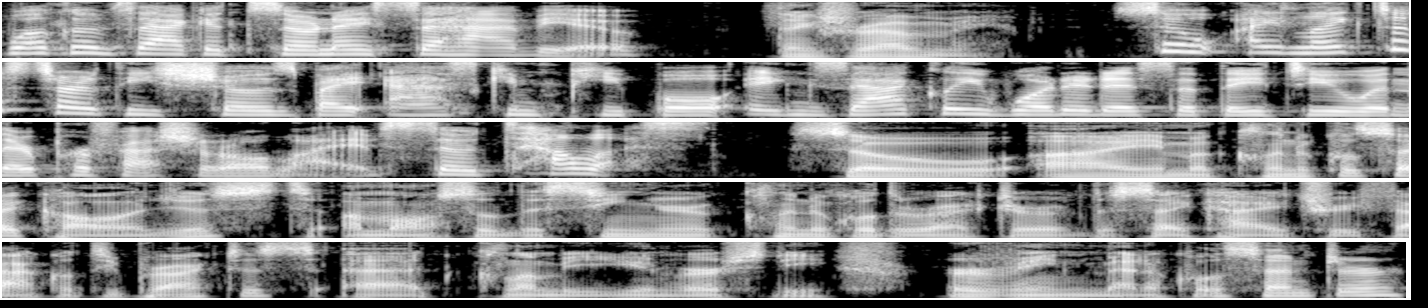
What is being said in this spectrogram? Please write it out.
Welcome, Zach. It's so nice to have you. Thanks for having me. So, I like to start these shows by asking people exactly what it is that they do in their professional lives. So, tell us. So, I am a clinical psychologist. I'm also the senior clinical director of the psychiatry faculty practice at Columbia University Irving Medical Center.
